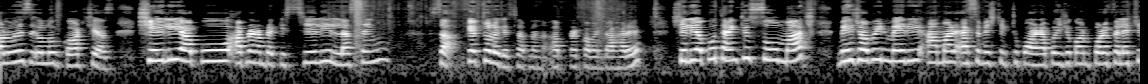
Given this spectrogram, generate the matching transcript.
always এলো গডচিয়াস শেলি আপু, আপনার নামটা কি? শেলি লাসিং কে চলে গেছে আপনার আপনার কমেন্ট আহারে শেলি আপু thank you so much Mehjabin, Mary, আমার এস এম একটু পরে না এই যখন পরে ফেলেছি।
